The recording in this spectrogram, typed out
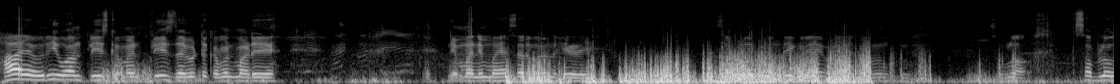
hi everyone please comment please ದಯವಿಟ್ಟು ಕಮೆಂಟ್ ಮಾಡಿ ನಿಮ್ಮ ನಿಮ್ಮ ಹೆಸರುಗಳನ್ನು ಹೇಳಿ सब लोग कौन देख रहे हैं मेरे चैनल को सब लोग सब लोग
